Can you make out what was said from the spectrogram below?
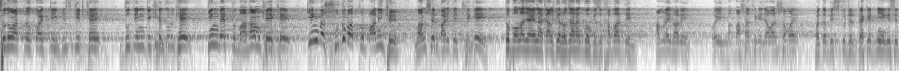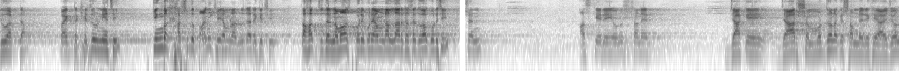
শুধুমাত্র কয়েকটি বিস্কিট খেয়ে, দু তিনটি খেজুর খেয়ে, কিংবা একটু বাদাম খেয়ে খেয়ে, কিংবা শুধুমাত্র পানি খেয়ে মানুষের বাড়িতে থেকে, তো বলা যায় না কালকে রোজা রাখব, কিছু খাবার দিন। আমরা এইভাবে ওই বাসা থেকে যাওয়ার সময় হয়তো বিস্কুটের প্যাকেট নিয়ে গেছি দু একটা, কয়েকটা খেজুর নিয়েছি, কিংবা শুধু পানি খেয়ে আমরা রোজা রেখেছি, তাহাজ্জুদের নামাজ পড়ে পড়ে আমরা আল্লাহর কাছে দোয়া করেছি। আজকের এই অনুষ্ঠানের যাকে, যার সম্বর্ধনাকে সামনে রেখে আয়োজন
